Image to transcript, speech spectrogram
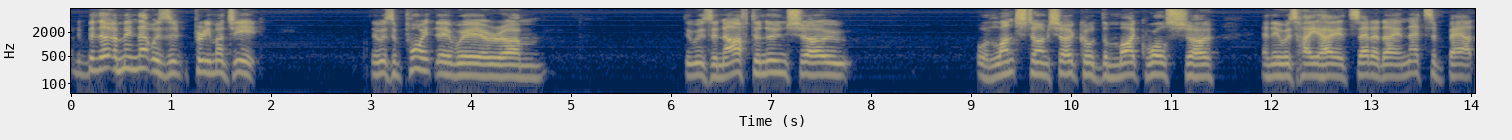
But that, I mean, that was pretty much it. There was a point there where um, there was an afternoon show or lunchtime show called the Mike Walsh Show, and there was Hey Hey It's Saturday, and that's about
